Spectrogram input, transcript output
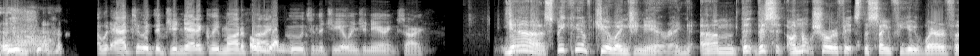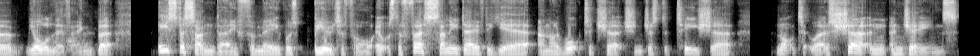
I would add to it the genetically modified yummy. foods and the geoengineering. Sorry. Yeah, speaking of geoengineering, um, th- this I'm not sure if it's the same for you wherever you're living, but Easter Sunday for me was beautiful. It was the first sunny day of the year, and I walked to church in just a t-shirt, not t- well, a shirt and, and jeans,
